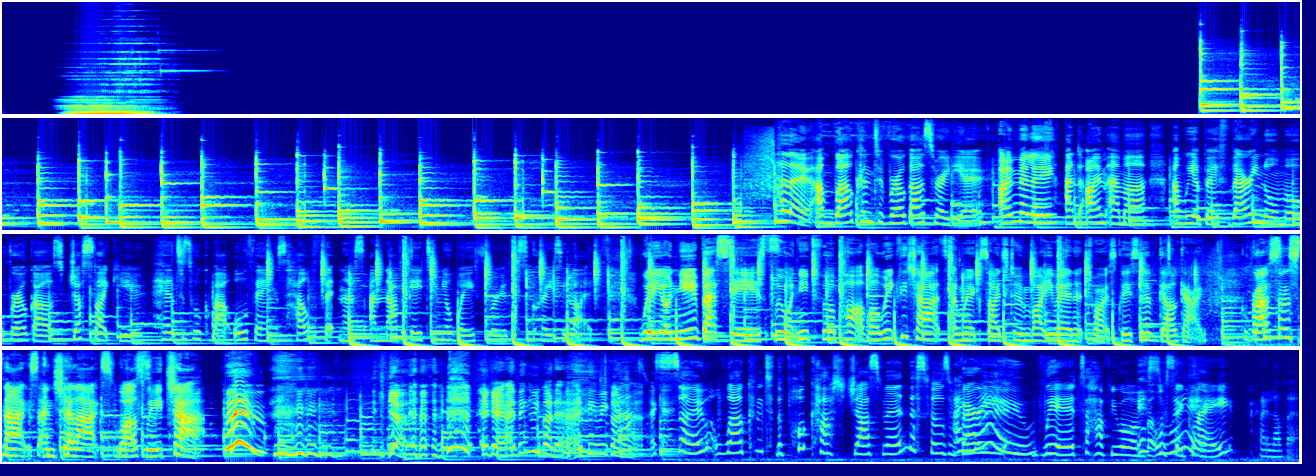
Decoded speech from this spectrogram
And welcome to Real Girls Radio. I'm Millie. And I'm Emma, and we are both very normal, real girls just like you, here to talk about all things health, fitness, and navigating your way through this crazy life. We're your new besties. We want you to feel a part of our weekly chats, and we're excited to invite you in to our exclusive girl gang. Grab some snacks and chillax whilst we chat. Woo! yeah. okay, I think we got it. I think we got it. Okay. So, welcome to the podcast, Jasmine. This feels very weird to have you on, but also weird. great. I love it.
